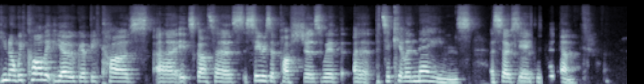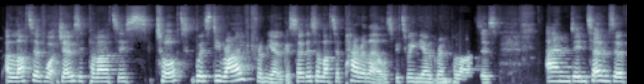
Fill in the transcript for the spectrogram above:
you know we call it yoga because uh, it's got a, series of postures with uh, particular names associated right. with them a lot of what Joseph Pilates taught was derived from yoga. So there's a lot of parallels between yoga mm. and Pilates. And in terms of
